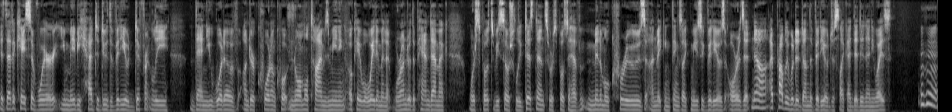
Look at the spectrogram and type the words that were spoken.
Is that a case of where you maybe had to do the video differently than you would have under quote unquote normal times? Meaning, okay, well, wait a minute, we're under the pandemic. We're supposed to be socially distanced. We're supposed to have minimal crews on making things like music videos. Or is it, no, I probably would have done the video just like I did it anyways? Mm-hmm.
